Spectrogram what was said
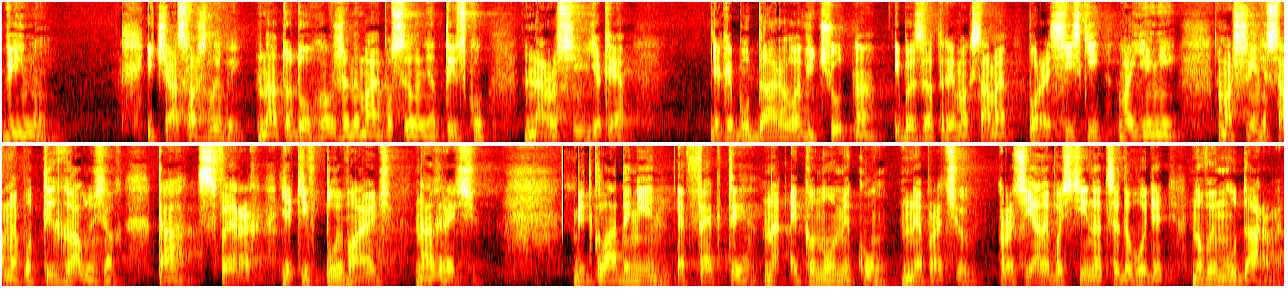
війну. І час важливий. НАТО довго вже немає посилення тиску на Росію, яке, яке б ударило відчутно і без затримок саме по російській воєнній машині, саме по тих галузях та сферах, які впливають на агресію. Відкладені ефекти на економіку не працюють. Росіяни постійно це доводять новими ударами.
